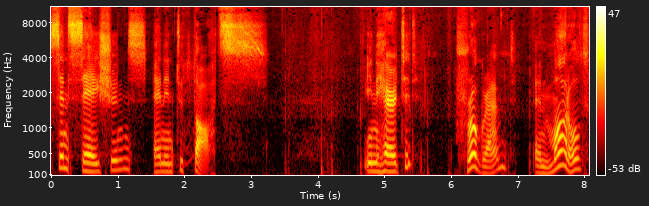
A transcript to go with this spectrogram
sensations and into thoughts. Inherited, programmed, and modeled,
